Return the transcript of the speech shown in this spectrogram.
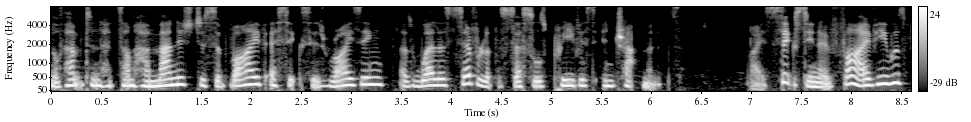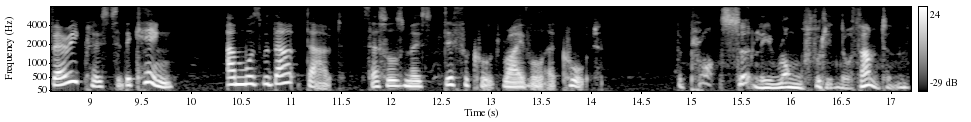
Northampton had somehow managed to survive Essex's rising, as well as several of the Cecil's previous entrapments. By 1605, he was very close to the king, and was without doubt Cecil's most difficult rival at court. The plot certainly wrong footed Northampton.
